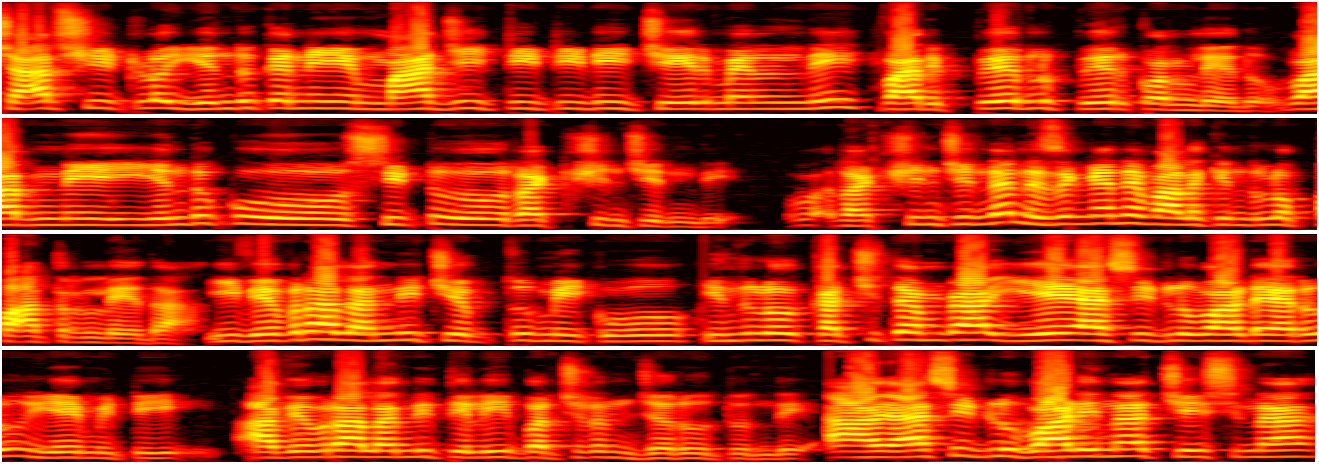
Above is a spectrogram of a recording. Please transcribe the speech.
చార్జ్ షీట్లో ఎందుకని మాజీ టీటీడీ చైర్మన్ని వారి పేర్లు పేర్కొనలేదు. వారిని ఎందుకు సిట్టు రక్షించింది? రక్షించిందా? నిజంగానే వాళ్ళకి ఇందులో పాత్ర లేదా? ఈ వివరాలన్నీ చెప్తూ మీకు ఇందులో ఖచ్చితంగా ఏ యాసిడ్లు వాడారు ఏమిటి? ఆ వివరాలన్నీ తెలియపరచడం జరుగుతుంది. ఆ యాసిడ్లు వాడినా చేసినా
